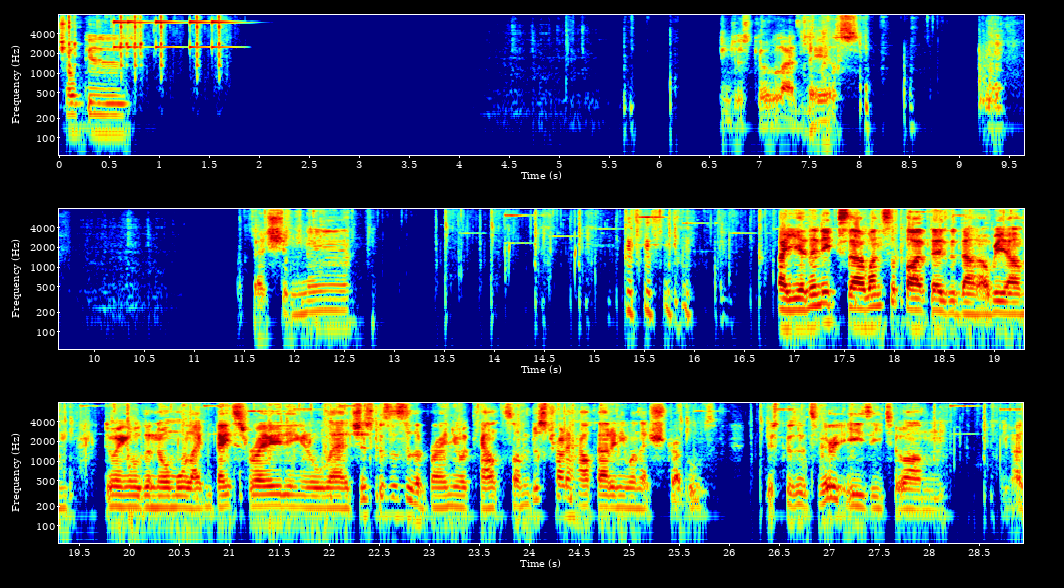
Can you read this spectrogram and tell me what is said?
chokers. Can just go like this. That shit in there. but yeah, the next uh, once the five days are done, I'll be um doing all the normal like base raiding and all that. It's just because this is a brand new account, so I'm just trying to help out anyone that struggles. Just because it's very easy to um you know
